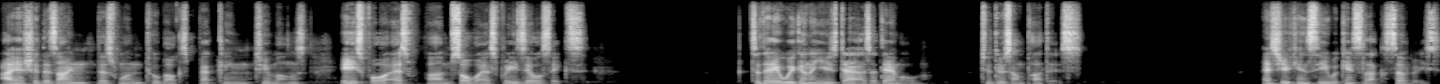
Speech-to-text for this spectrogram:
I actually designed this one toolbox back in two months. It is for S, um, Sovol SV06. Today we're gonna use that as a demo to do some practice. As you can see, we can select surface,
